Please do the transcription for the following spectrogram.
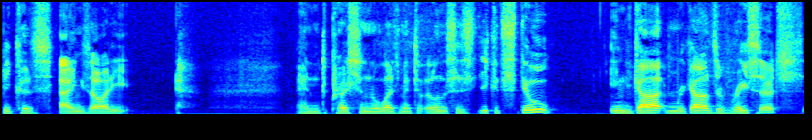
because anxiety and depression and all those mental illnesses, you could still, in, gar- in regards of research,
